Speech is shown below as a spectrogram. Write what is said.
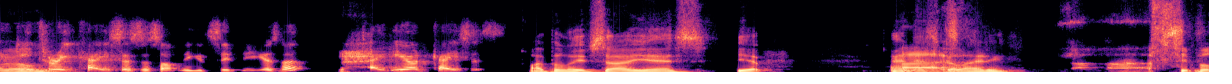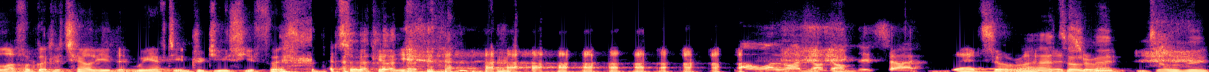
83 cases or something in Sydney, isn't it? 80 odd cases. I believe so. Yes. Yep. And Uh, escalating. Uh, Sybil, I forgot to tell you that we have to introduce you first, but that's okay. Oh, I like not on this side. that's all right. That's, that's all all right. good. It's all good.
